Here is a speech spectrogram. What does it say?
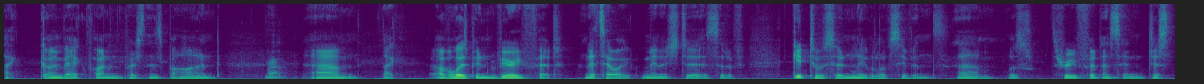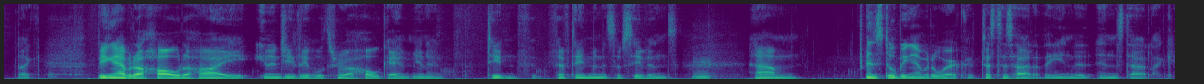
like going back, finding the person who's behind. Right. Um, like I've always been very fit. And that's how I managed to sort of get to a certain level of sevens. Um, was through fitness and just like being able to hold a high energy level through a whole game. You know, 10, 15 minutes of sevens. Mm. Um, and still being able to work just as hard at the end and start like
